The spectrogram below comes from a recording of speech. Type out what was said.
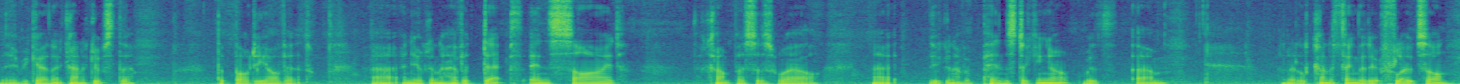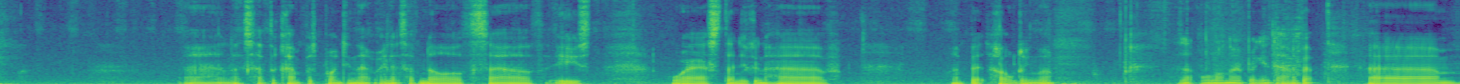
There we go, that kind of gives the, the body of it. Uh, and you're going to have a depth inside the compass as well. Now, you can have a pin sticking up with um, a little kind of thing that it floats on and let's have the compass pointing that way. Let's have north south east west. Then you can have a bit holding the is that all on there? Bring it down a bit. Um,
